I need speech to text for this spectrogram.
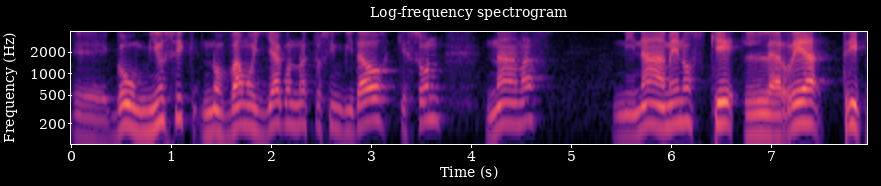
eh, Go Music, nos vamos ya con nuestros invitados que son nada más ni nada menos que la Rea Trip.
